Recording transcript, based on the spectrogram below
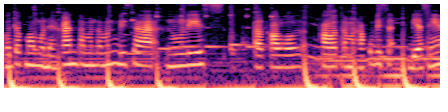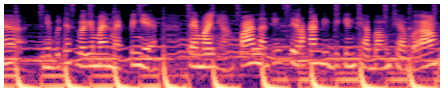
untuk memudahkan teman-teman bisa nulis uh, kalau kalau teman aku bisa biasanya nyebutnya sebagai mind mapping ya temanya apa nanti silakan dibikin cabang-cabang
